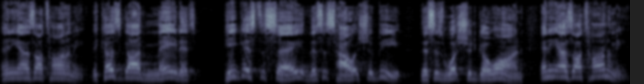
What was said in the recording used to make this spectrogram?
and he has autonomy. Because God made it, he gets to say, this is how it should be. This is what should go on. And he has autonomy.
